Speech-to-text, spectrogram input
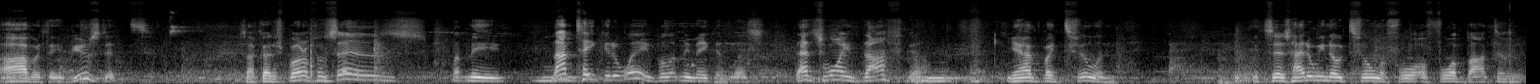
Ah, but they abused it. So HaKadosh Baruch Hu says, let me not take it away, but let me make it less. That's why Dafka, you have by Tefillin. It says, how do we know Tefillin for are four bottom?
